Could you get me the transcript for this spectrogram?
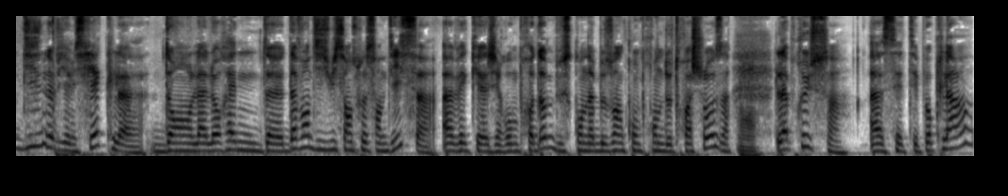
au 19e siècle, dans la Lorraine d'avant 1870, avec Jérôme Prodhomme, puisqu'on a besoin de comprendre de trois choses. La Prusse, à cette époque-là,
